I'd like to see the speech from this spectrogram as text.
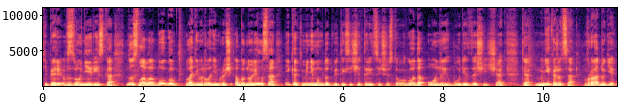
теперь в зоне риска. Но, слава богу, Владимир Владимирович обнулился, и как минимум до 2036 года он их будет защищать. Хотя, мне кажется, в «Радуге»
